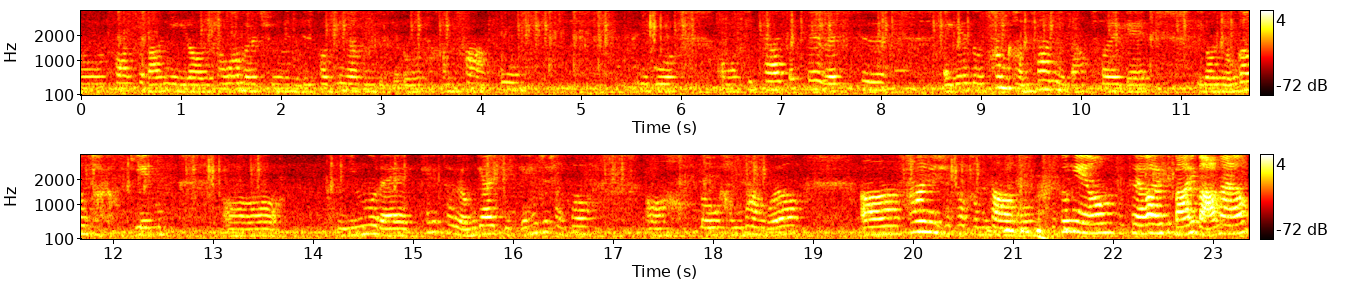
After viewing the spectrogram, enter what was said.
어, 저한테 많이 이런 경험을 준 우리 버지니아 분들께 너무 다 감사하고 그리고 어, 비타 세필 웨스트에게도 참 감사합니다. 저에게 이런 영광적인 어, 그 인물의 캐릭터를 연기할 수 있게 해주셔서 어, 너무 감사하고요. 아, 사랑해주셔서 감사하고 죄송해요. 제가 이렇게 말이 많아요.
